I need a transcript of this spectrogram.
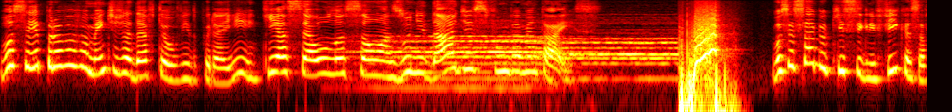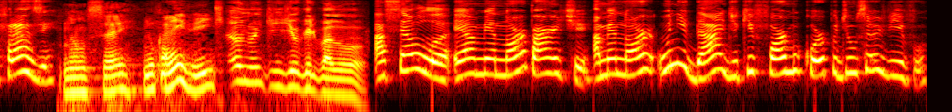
Você provavelmente já deve ter ouvido por aí que as células são as unidades fundamentais. Você sabe o que significa essa frase? Não sei. Nunca nem vi. Eu não entendi o que ele falou. A célula é a menor parte, a menor unidade que forma o corpo de um ser vivo.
